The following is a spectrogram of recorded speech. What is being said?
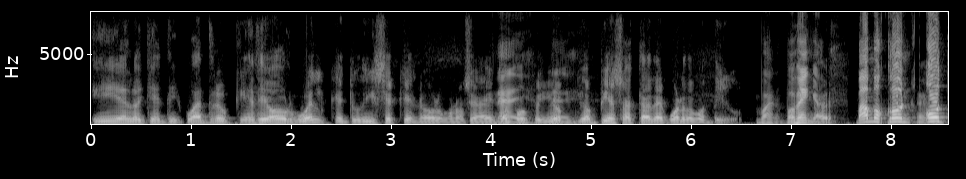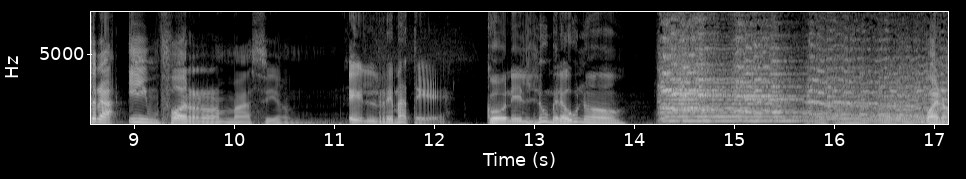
Y el 84, que es de Orwell, que tú dices que no lo conoce nadie, Nadie, tampoco, y yo, nadie. yo empiezo a estar de acuerdo contigo. Bueno, pues venga, vamos con Eh. otra información. El remate. Con el número uno. Bueno,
